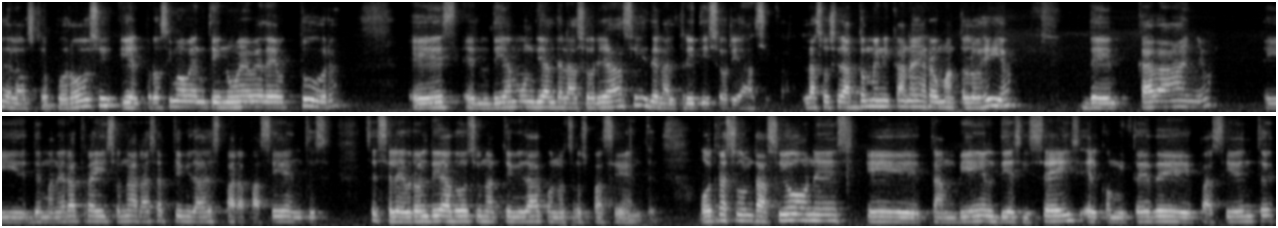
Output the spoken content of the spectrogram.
de la Osteoporosis, y el próximo 29 de octubre es el Día Mundial de la Psoriasis y de la Artritis Psoriásica. La Sociedad Dominicana de Reumatología de cada año y de manera tradicional hace actividades para pacientes. Se celebró el día 12 una actividad con nuestros pacientes. Otras fundaciones, eh, también el 16, el Comité de Pacientes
